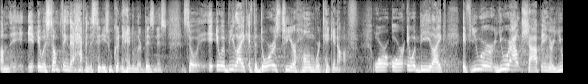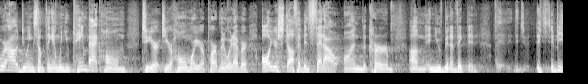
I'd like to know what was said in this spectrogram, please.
Um, it, it, was something that happened to cities who couldn't handle their business. So it, it would be like if the doors to your home were taken off. Or, or it would be like if you were, you were out shopping or you were out doing something and when you came back home to your, to your home or your apartment or whatever, all your stuff had been set out on the curb um, and you've been evicted. It'd be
